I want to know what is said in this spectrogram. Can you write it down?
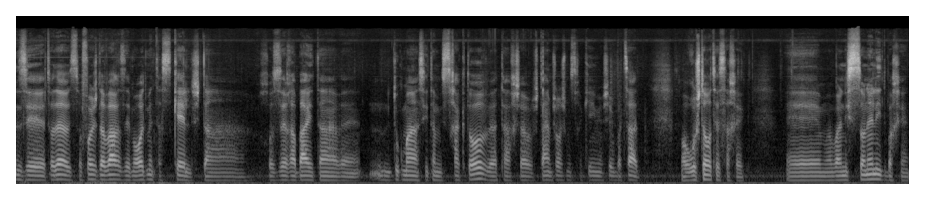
זה, אתה יודע, בסופו של דבר זה מאוד מתסכל שאתה חוזר הביתה, ולדוגמה, עשית משחק טוב, ואתה עכשיו שתיים, שלוש משחקים יושב בצד. ברור שאתה רוצה לשחק. אמ, אבל אני שונא להתבחן,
